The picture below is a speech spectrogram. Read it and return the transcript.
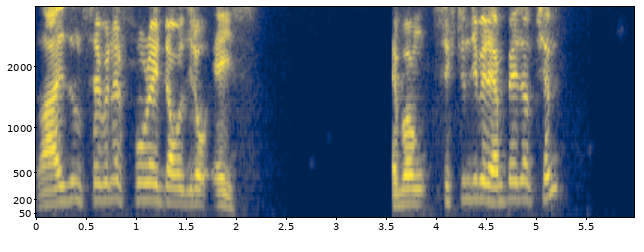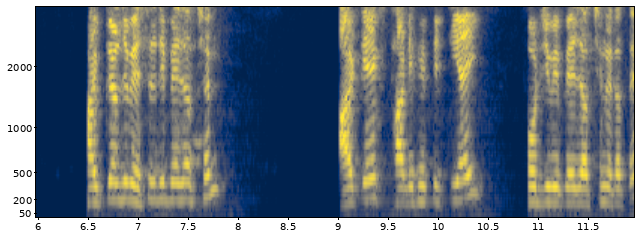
রাইজেন সেভেনের four eight double zero H এবং সিক্সটিন জিবি র্যাম পেয়ে যাচ্ছেন। ফাইভ টুয়েলভ জিবি এসএসডি পেয়ে যাচ্ছেন। RTX thirty fifty Ti four GB পেয়ে যাচ্ছেন এটাতে।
